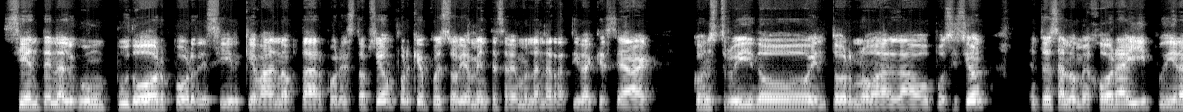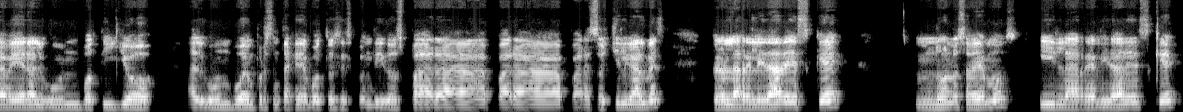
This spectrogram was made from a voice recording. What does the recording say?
sienten algún pudor por decir que van a optar por esta opción, porque pues obviamente sabemos la narrativa que se ha construido en torno a la oposición. Entonces a lo mejor ahí pudiera haber algún votillo algún buen porcentaje de votos escondidos para, para, para Xochitl Galvez, pero la realidad es que no lo sabemos y la realidad es que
